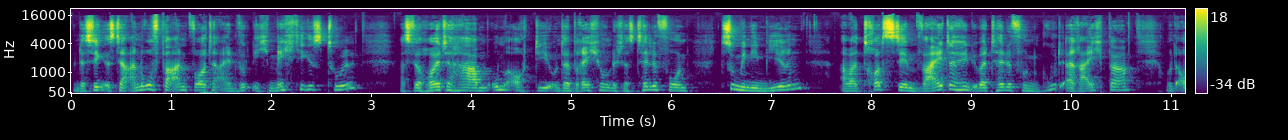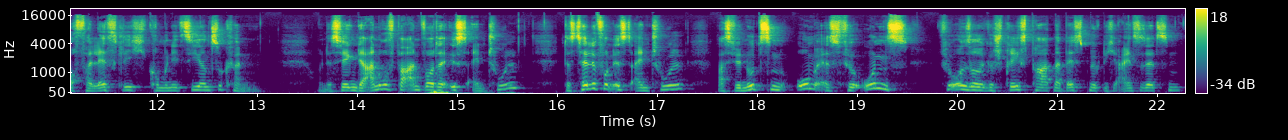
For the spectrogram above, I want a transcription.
Und deswegen ist der Anrufbeantworter ein wirklich mächtiges Tool, was wir heute haben, um auch die Unterbrechung durch das Telefon zu minimieren, aber trotzdem weiterhin über Telefon gut erreichbar und auch verlässlich kommunizieren zu können. Und deswegen der Anrufbeantworter ist ein Tool. Das Telefon ist ein Tool, was wir nutzen, um es für uns, für unsere Gesprächspartner bestmöglich einzusetzen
